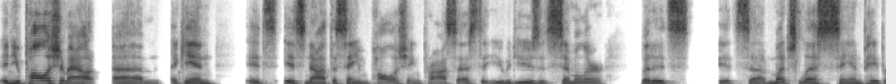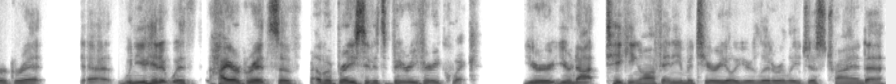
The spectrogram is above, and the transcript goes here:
and you polish them out. Um, again, it's it's not the same polishing process that you would use. It's similar, but it's it's uh, much less sandpaper grit uh, when you hit it with higher grits of of abrasive, it's very very quick. You're you're not taking off any material. You're literally just trying to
